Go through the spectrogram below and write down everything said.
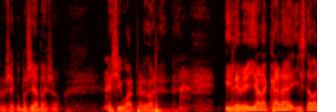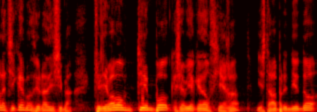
no sé cómo se llama eso. Es igual, perdón y le veía la cara y estaba la chica emocionadísima, que llevaba un tiempo que se había quedado ciega y estaba aprendiendo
